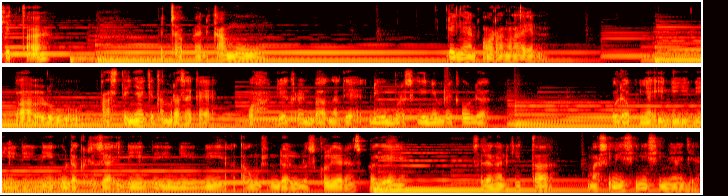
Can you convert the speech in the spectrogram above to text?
kita pencapaian kamu dengan orang lain. Lalu pastinya kita merasa kayak wah dia keren banget ya. Di umur segini mereka udah udah punya ini ini ini ini udah kerja ini ini ini ini atau mungkin udah lulus kuliah dan sebagainya sedangkan kita masih di sini-sini aja.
